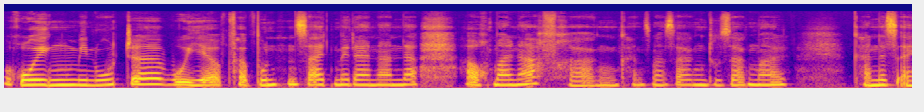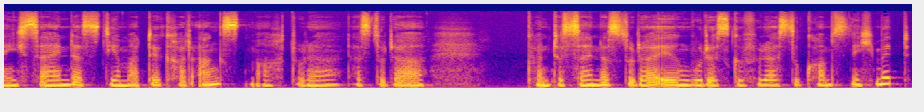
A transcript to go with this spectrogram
ruhigen Minute, wo ihr verbunden seid miteinander, auch mal nachfragen. Kannst mal sagen, du sag mal, kann es eigentlich sein, dass dir Mathe gerade Angst macht oder dass du da könnte es sein, dass du da irgendwo das Gefühl hast, du kommst nicht mit.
